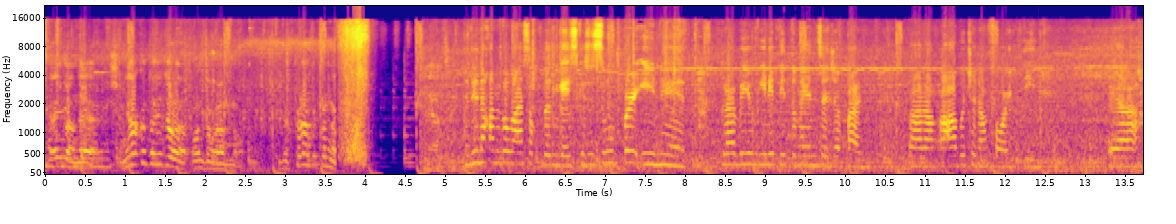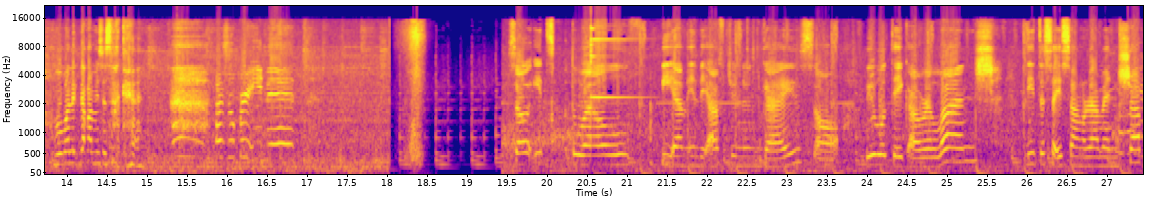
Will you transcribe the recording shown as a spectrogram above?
Masで今ねmaganda na siya. 200度以上温度があるので膨らんでくるの Hindi na kami pumasok doon guys kasi super init. Grabe yung init dito ngayon sa Japan. Parang aabot siya ng 40. Kaya bumalik na kami sa sakyan. ah, super init! So it's 12 p.m. in the afternoon guys. So we will take our lunch dito sa isang ramen shop.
